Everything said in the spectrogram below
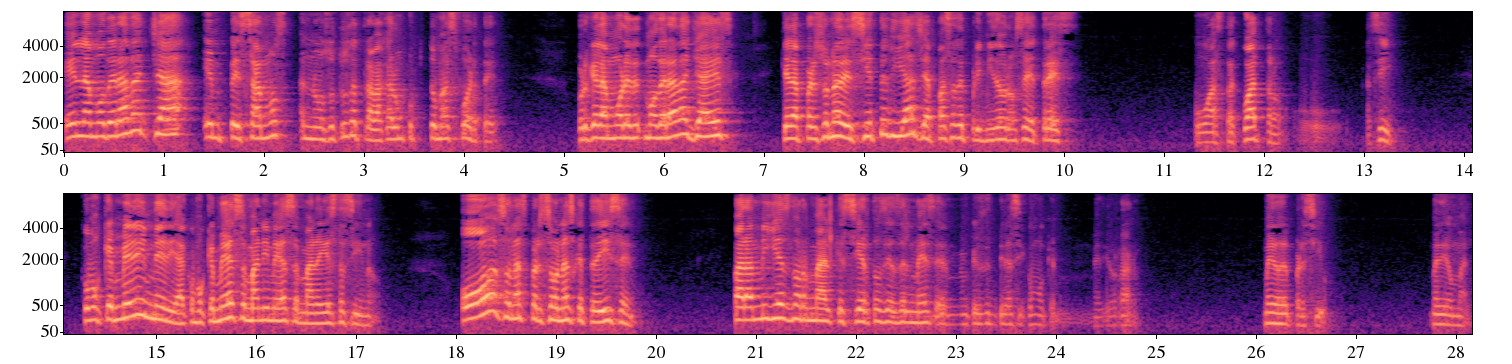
En la moderada ya empezamos nosotros a trabajar un poquito más fuerte, porque la moderada ya es que la persona de siete días ya pasa deprimido, no sé, de tres, o hasta cuatro, o así. Como que media y media, como que media semana y media semana y está así, ¿no? O son las personas que te dicen, para mí es normal que ciertos días del mes eh, me empiezo a sentir así como que medio raro, medio depresivo, medio mal.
